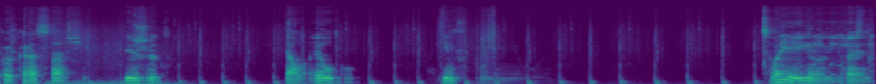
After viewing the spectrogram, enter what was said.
Такой красавчик. Бежит. Взял Элку. Один в пулемевой. Своей была играет. А.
